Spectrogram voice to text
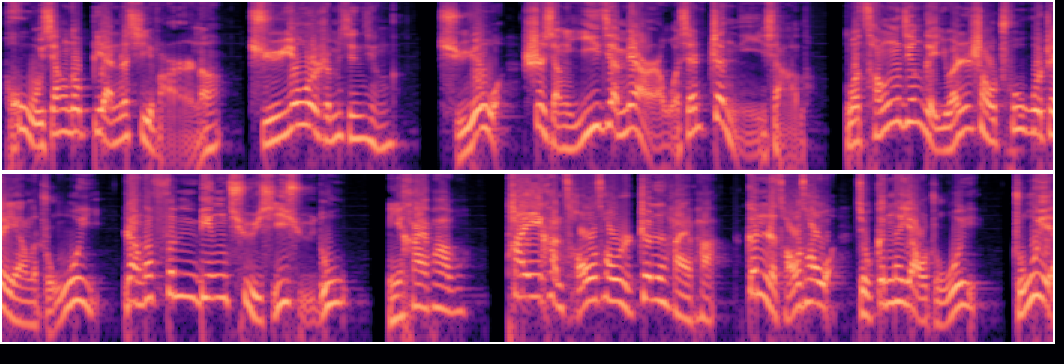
互相都变着戏法呢。许攸是什么心情啊？许攸啊，是想一见面啊，我先震你一下子。我曾经给袁绍出过这样的主意，让他分兵去袭许都，你害怕不？他一看曹操是真害怕。跟着曹操啊，就跟他要主意。主意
